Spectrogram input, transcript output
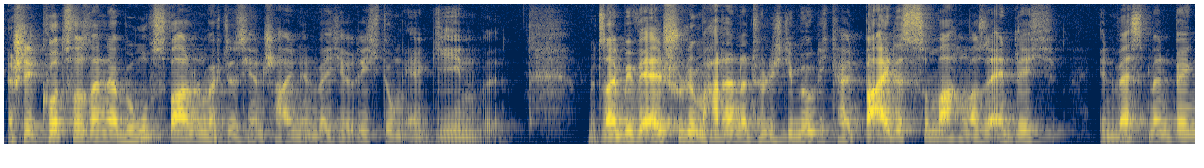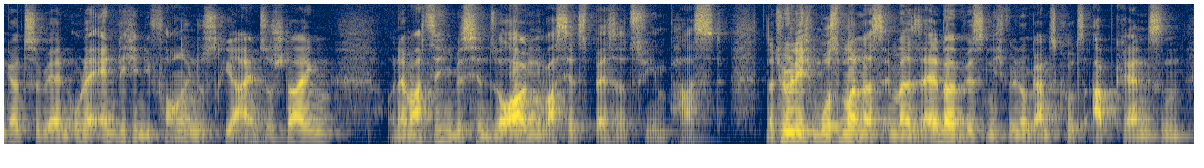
Er steht kurz vor seiner Berufswahl und möchte sich entscheiden, in welche Richtung er gehen will. Mit seinem BWL-Studium hat er natürlich die Möglichkeit, beides zu machen, also endlich Investmentbanker zu werden oder endlich in die Fondsindustrie einzusteigen. Und er macht sich ein bisschen Sorgen, was jetzt besser zu ihm passt. Natürlich muss man das immer selber wissen. Ich will nur ganz kurz abgrenzen.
